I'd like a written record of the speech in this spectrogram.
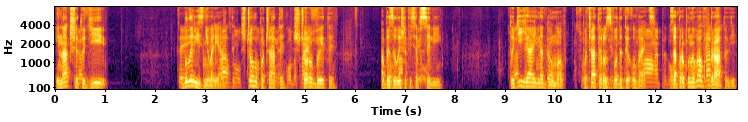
Інакше тоді були різні варіанти: з чого почати, що робити, аби залишитися в селі. Тоді я й надумав почати розводити овець. Запропонував братові,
